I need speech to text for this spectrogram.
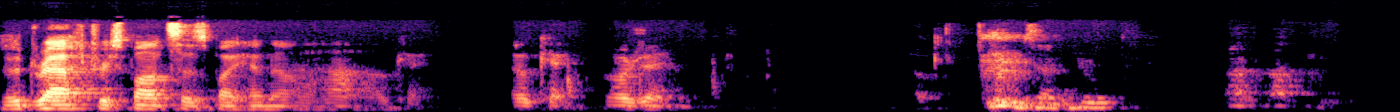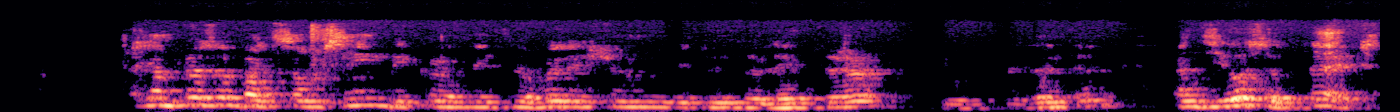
the draft responses by Hanan. Aha, okay, okay, Roger. Thank you. I I- I am puzzled by something because it's the relation between the letter you presented and the other text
